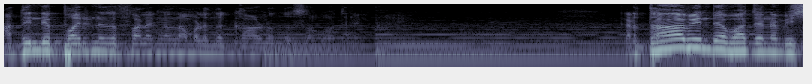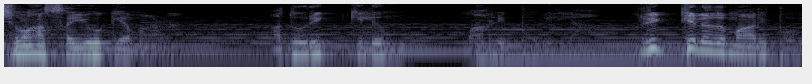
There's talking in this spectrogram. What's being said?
അതിന്റെ പരിണിത ഫലങ്ങൾ നമ്മൾ ഇന്ന് കാണുന്നു സഹോദരങ്ങളെ കർത്താവിന്റെ വചന വിശ്വാസയോഗ്യമാണ്. അതൊരിക്കലും മാറിപ്പോവില്ല. ഒരിക്കലും അത് മാറിപ്പോവില്ല.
